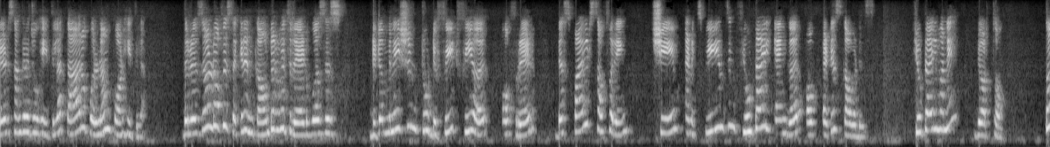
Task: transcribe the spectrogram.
ରେଡ୍ ସାଙ୍ଗରେ ଯେଉଁ ହେଇଥିଲା ତାର ପରିଣାମ କ'ଣ ହେଇଥିଲା the result of a second encounter with Red was his determination to defeat fear of Red despite suffering shame and experiencing futile anger of at his cowardice. Futile माने व्यर्थ तो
